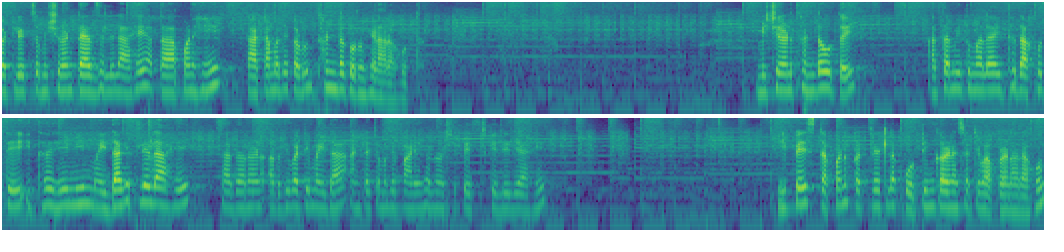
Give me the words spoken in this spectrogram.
कटलेटचं मिश्रण तयार झालेलं आहे. आता आपण हे ताटामध्ये काढून थंड करून घेणार आहोत. मिश्रण थंड होतं आहे आता मी तुम्हाला इथं दाखवते. इथं हे मी मैदा घेतलेला आहे. साधारण अर्धी वाटी मैदा आणि त्याच्यामध्ये पाणी घालून अशी पेस्ट केलेली आहे. ही पेस्ट आपण कटलेटला कोटिंग करण्यासाठी वापरणार आहोत.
